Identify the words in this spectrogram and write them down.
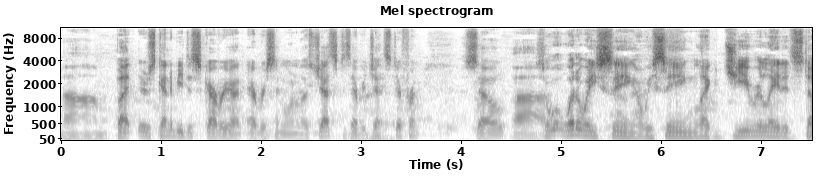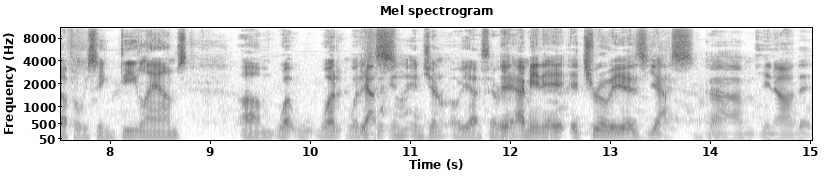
Um, but there's going to be discovery on every single one of those jets because every jet's different. So, uh, So what, are we seeing? Are we seeing like G-related stuff? Are we seeing DLAMs? Um, what? What? What is Yes. the- in, in general? Oh yes, It. I mean, it, it truly is yes. Um, you know that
